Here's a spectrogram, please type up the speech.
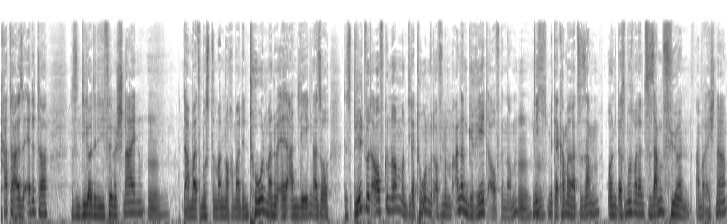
Cutter, also Editor. Das sind die Leute, die die Filme schneiden. Damals musste man noch immer den Ton manuell anlegen. Also das Bild wird aufgenommen und der Ton wird auf einem anderen Gerät aufgenommen, nicht mit der Kamera zusammen. Und das muss man dann zusammenführen am Rechner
